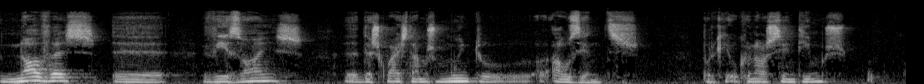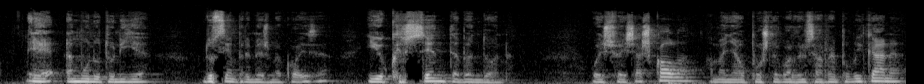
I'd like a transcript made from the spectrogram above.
novas eh, visões eh, das quais estamos muito ausentes. Porque o que nós sentimos é a monotonia do sempre a mesma coisa e o crescente abandono. Hoje fecha a escola, amanhã o posto da Guarda Nacional Republicana,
